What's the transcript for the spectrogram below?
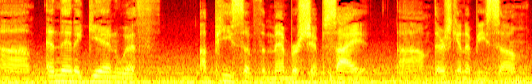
Um, and then again, with a piece of the membership site, um, there's going to be some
